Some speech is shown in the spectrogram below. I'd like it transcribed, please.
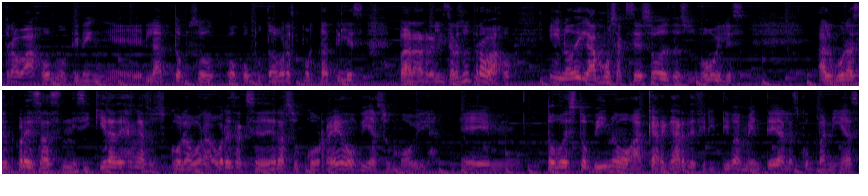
trabajo, no tienen eh, laptops o, o computadoras portátiles para realizar su trabajo y no digamos acceso desde sus móviles algunas empresas ni siquiera dejan a sus colaboradores acceder a su correo vía su móvil. Em, todo esto vino a cargar definitivamente a las compañías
